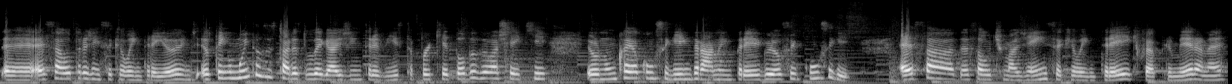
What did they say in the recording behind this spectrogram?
é, essa outra agência que eu entrei antes, eu tenho muitas histórias legais de entrevista, porque todas eu achei que eu nunca ia conseguir entrar no emprego e eu sempre consegui. Essa dessa última agência que eu entrei, que foi a primeira, né?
